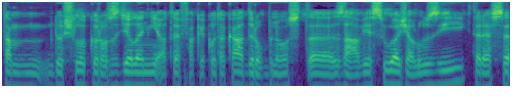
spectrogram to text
tam došlo k rozdělení, a to je fakt jako taková drobnost eh, závěsů a žaluzí, které se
